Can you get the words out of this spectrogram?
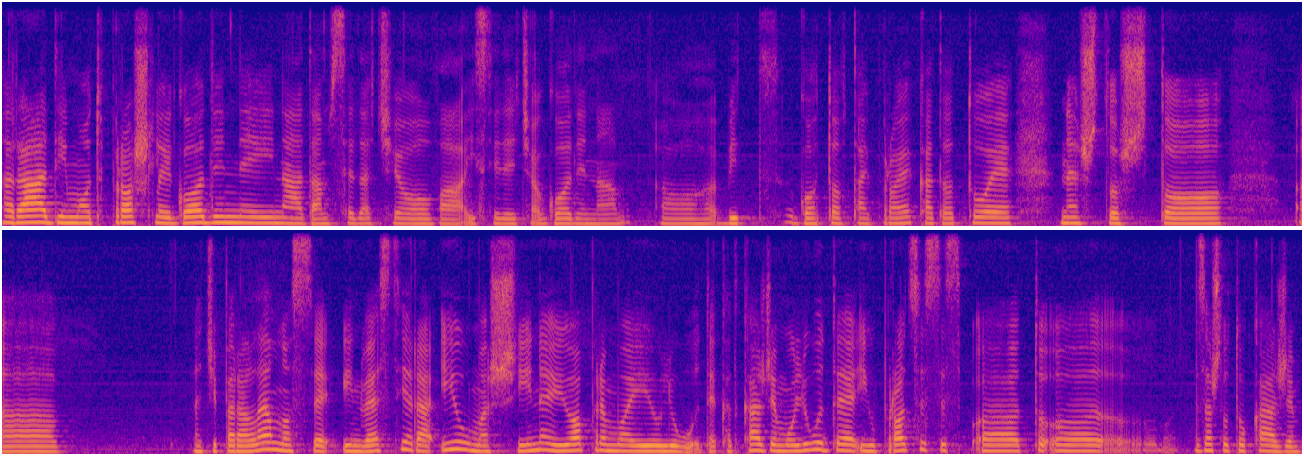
radimo od prošle godine i nadam se da će ova i sljedeća godina Eh, uh, biti gotov taj projekat, a to je nešto što uh, Znači, paralelno se investira i u mašine, i u opremu, i u ljude. Kad kažem u ljude i u procese, uh, to, uh, zašto to kažem?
